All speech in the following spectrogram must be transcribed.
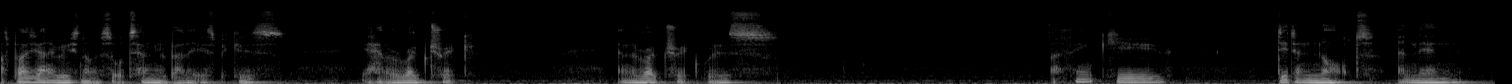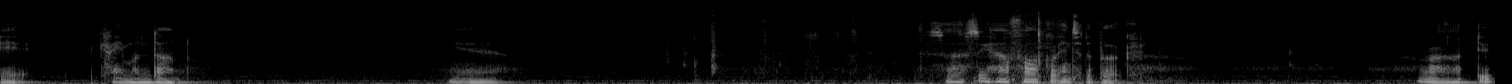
I suppose the only reason I was sort of telling you about it is because it had a rope trick and the rope trick was I think you did a knot and then it came undone. Yeah. So see how far I've got into the book. Right, I did.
